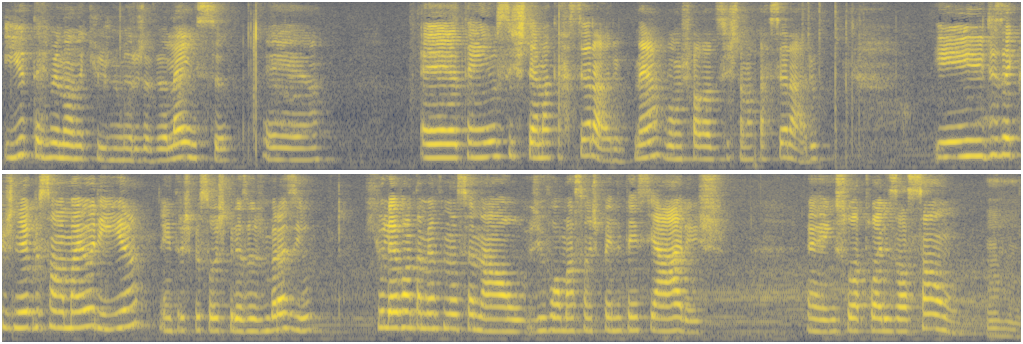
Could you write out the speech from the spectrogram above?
E terminando aqui os números da violência, é, é, tem o sistema carcerário, né? Vamos falar do sistema carcerário. E dizer que os negros são a maioria entre as pessoas presas no Brasil, que o Levantamento Nacional de Informações Penitenciárias, é, em sua atualização, Uhum.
